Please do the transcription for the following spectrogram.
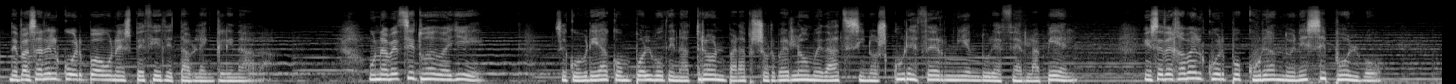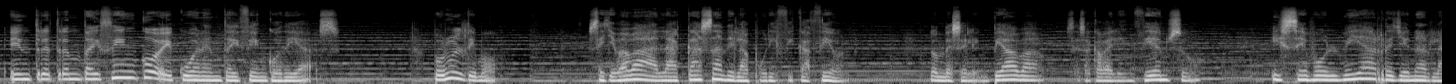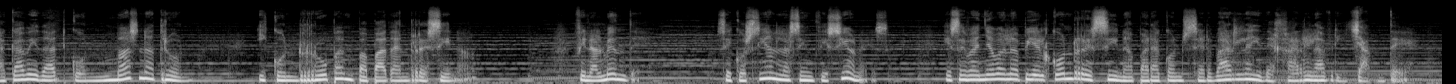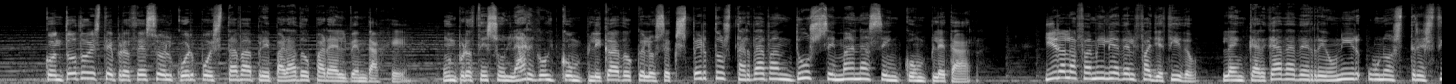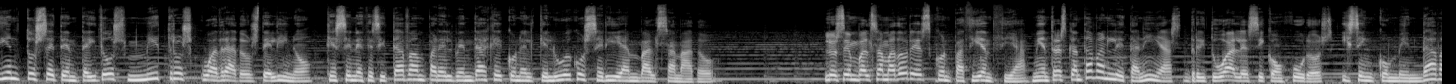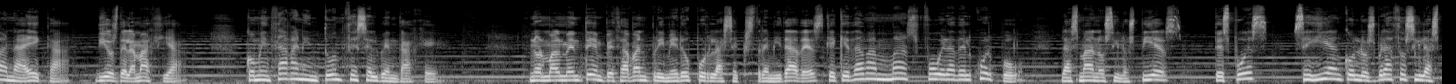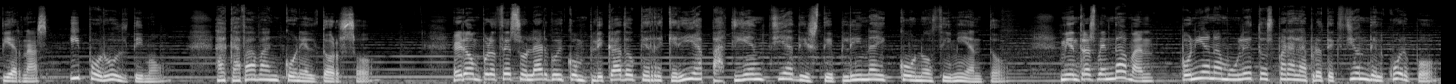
de pasar el cuerpo a una especie de tabla inclinada. Una vez situado allí, se cubría con polvo de natrón para absorber la humedad sin oscurecer ni endurecer la piel y se dejaba el cuerpo curando en ese polvo entre 35 y 45 días. Por último, se llevaba a la casa de la purificación, donde se limpiaba, se sacaba el incienso y se volvía a rellenar la cavidad con más natrón y con ropa empapada en resina. Finalmente, se cosían las incisiones y se bañaba la piel con resina para conservarla y dejarla brillante. Con todo este proceso el cuerpo estaba preparado para el vendaje, un proceso largo y complicado que los expertos tardaban dos semanas en completar. Y era la familia del fallecido, la encargada de reunir unos 372 metros cuadrados de lino que se necesitaban para el vendaje con el que luego sería embalsamado. Los embalsamadores, con paciencia, mientras cantaban letanías, rituales y conjuros y se encomendaban a Eka, dios de la magia, comenzaban entonces el vendaje. Normalmente empezaban primero por las extremidades que quedaban más fuera del cuerpo, las manos y los pies, después seguían con los brazos y las piernas y por último, acababan con el torso. Era un proceso largo y complicado que requería paciencia, disciplina y conocimiento. Mientras vendaban, ponían amuletos para la protección del cuerpo.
